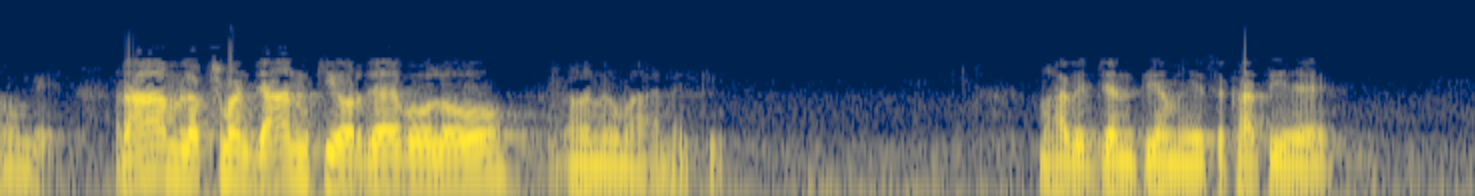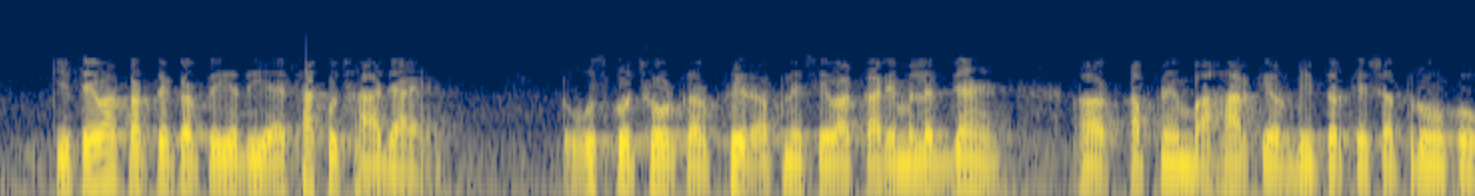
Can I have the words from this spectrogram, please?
होंगे। राम लक्ष्मण जान की और जय बोलो, हनुमान की। महावीर जयंती हमें सिखाती है कि सेवा करते करते यदि ऐसा कुछ आ जाए तो उसको छोड़कर फिर अपने सेवा कार्य में लग जाएँ और अपने बाहर के और भीतर के शत्रुओं को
